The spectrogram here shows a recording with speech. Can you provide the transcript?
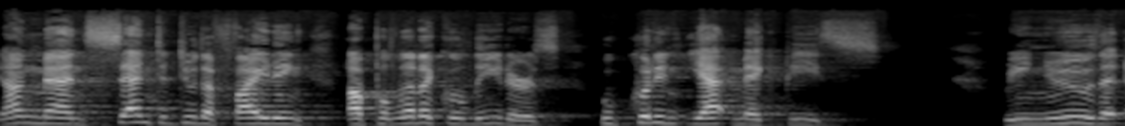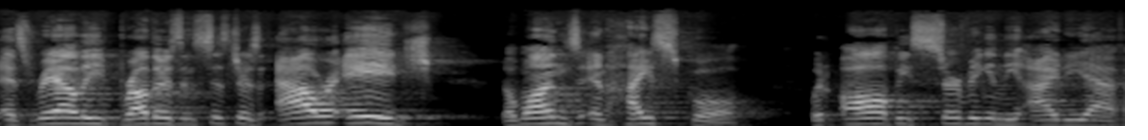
young men sent to do the fighting of political leaders who couldn't yet make peace. We knew that Israeli brothers and sisters our age, the ones in high school, would all be serving in the IDF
